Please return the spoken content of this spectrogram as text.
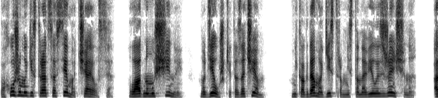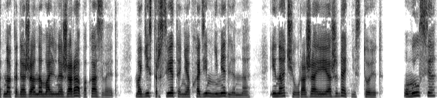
Похоже, магистрат совсем отчаялся. Ладно, мужчины, но девушке-то зачем? Никогда магистром не становилась женщина. Однако даже аномальная жара показывает, магистр света необходим немедленно, иначе урожая и ожидать не стоит. Умылся,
